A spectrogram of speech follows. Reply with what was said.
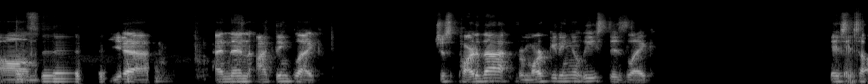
Um, yeah, and then I think like just part of that for marketing at least is like it's tough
